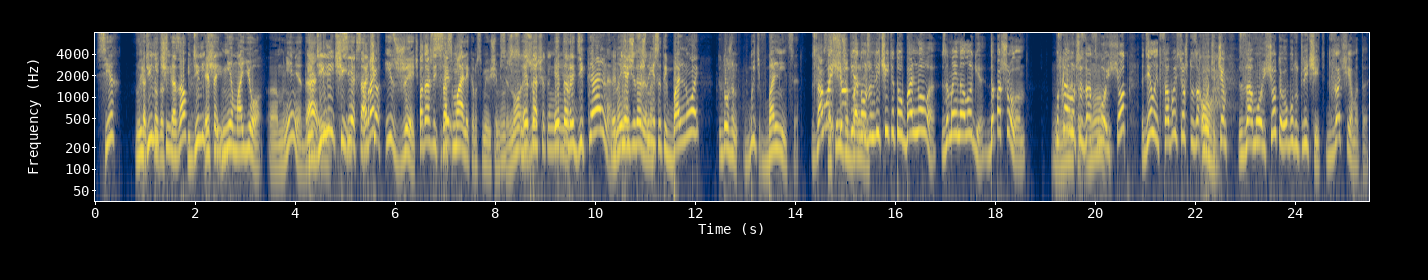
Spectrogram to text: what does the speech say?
Всех Ну, как иди кто-то лечи, сказал, иди лечи. это не мое э, мнение, да? Иди и лечи. Всех собрать А чё- и сжечь. Подожди, со теперь- смайликом смеющимся. Ну, но это, это не- это радикально, это но я считаю, что медицина. если ты больной, ты должен быть в больнице. За мой счет я больным. должен лечить этого больного? За мои налоги? Да пошел он. Пускай Ну, лучше это- за ну, свой счет делает с собой все, что захочет, Ох. чем за мой счет его будут лечить. Да Зачем это?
